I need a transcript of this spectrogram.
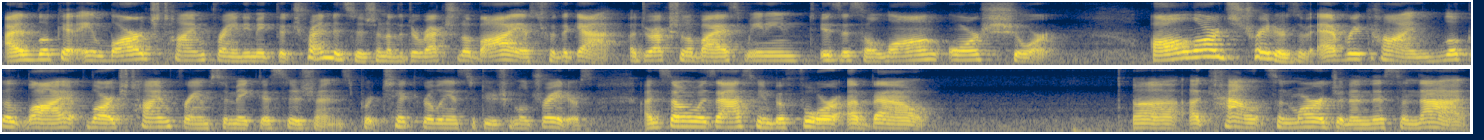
I look at a large time frame to make the trend decision of the directional bias for the gap. A directional bias meaning is this a long or short? All large traders of every kind look at large time frames to make decisions, particularly institutional traders. And someone was asking before about uh, accounts and margin and this and that.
